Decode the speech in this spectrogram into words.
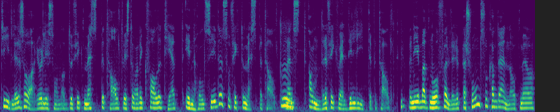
Tidligere så var det jo litt sånn at du fikk mest betalt hvis det var en kvalitet innholdsside, så fikk du mest betalt. Mm. Mens andre fikk veldig lite betalt. Men i og med at nå følger det person, så kan du ende opp med å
